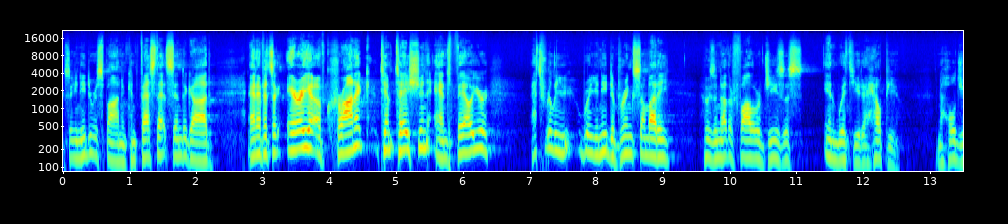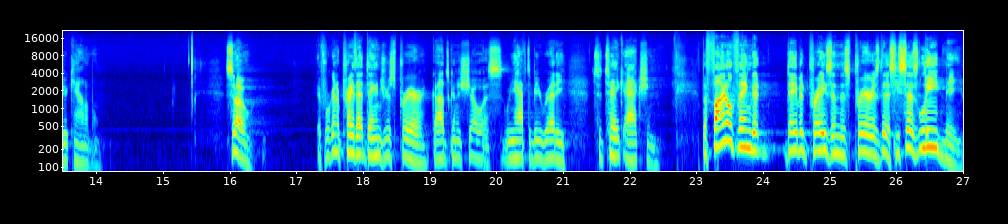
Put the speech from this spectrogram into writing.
So you need to respond and confess that sin to God. And if it's an area of chronic temptation and failure, that's really where you need to bring somebody who's another follower of Jesus in with you to help you and to hold you accountable. So, if we're going to pray that dangerous prayer, God's going to show us. We have to be ready to take action. The final thing that David prays in this prayer is this He says, Lead me.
